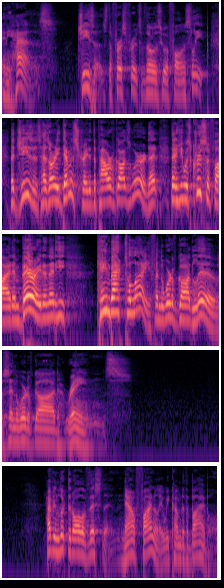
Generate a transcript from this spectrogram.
And he has. Jesus, the first fruits of those who have fallen asleep. That Jesus has already demonstrated the power of God's Word. That, that He was crucified and buried and that He came back to life and the Word of God lives and the Word of God reigns. Having looked at all of this then, now finally we come to the Bible.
